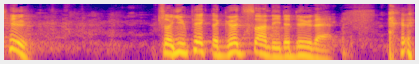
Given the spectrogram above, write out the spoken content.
Two. So you picked a good Sunday to do that.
